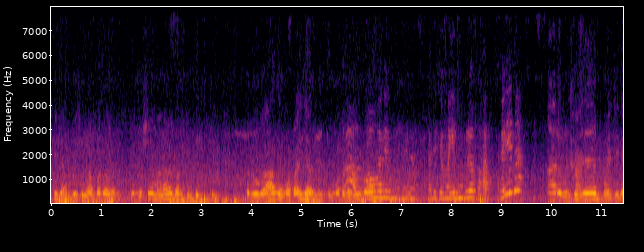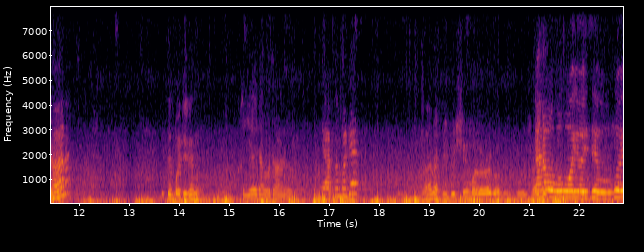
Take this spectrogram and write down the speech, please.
ঠিক আছে বেশি লম্বা চওড়া কিন্তু সে মানাবে কম কিন্তু একটু রোগা আছে মোটাই যাবে একটু মোটা ও, থাকে। আর বইটি কেন বইটি কেন খাইয়ে ওটা। একদম না না সে কেন ও ওই ওই যে ওই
